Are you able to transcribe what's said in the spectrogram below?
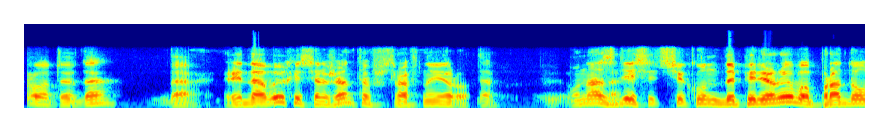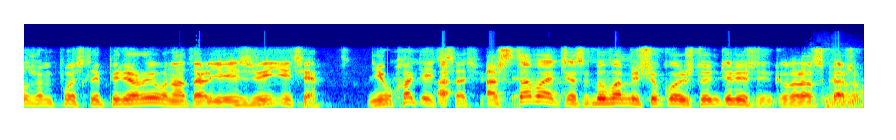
роты, да? Да. Рядовых и сержантов штрафные роты. Да. У нас да. 10 секунд до перерыва. Продолжим после перерыва, Наталья. Извините. Не уходите а, со связи. Оставайтесь, мы вам еще кое-что интересненького расскажем.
